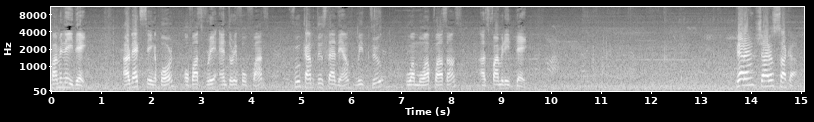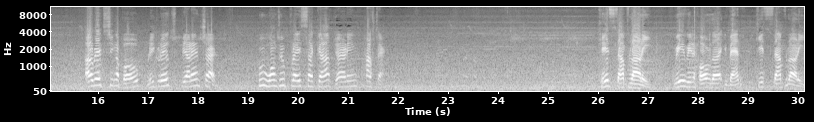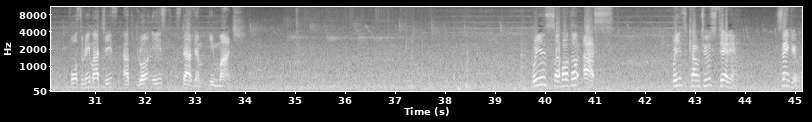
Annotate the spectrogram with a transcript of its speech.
Family Day. Albirex Singapore offers free entry for fans who come to stadium with two or more persons as Family Day. Parent-child soccer. Albirex Singapore recruits parent-child who want to play soccer during halftime. Kids Stamp Rally. We will hold the event Kids Stamp Rally for three matches at Jurong East Stadium in March. Please support us. Please come to stadium. Thank you.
